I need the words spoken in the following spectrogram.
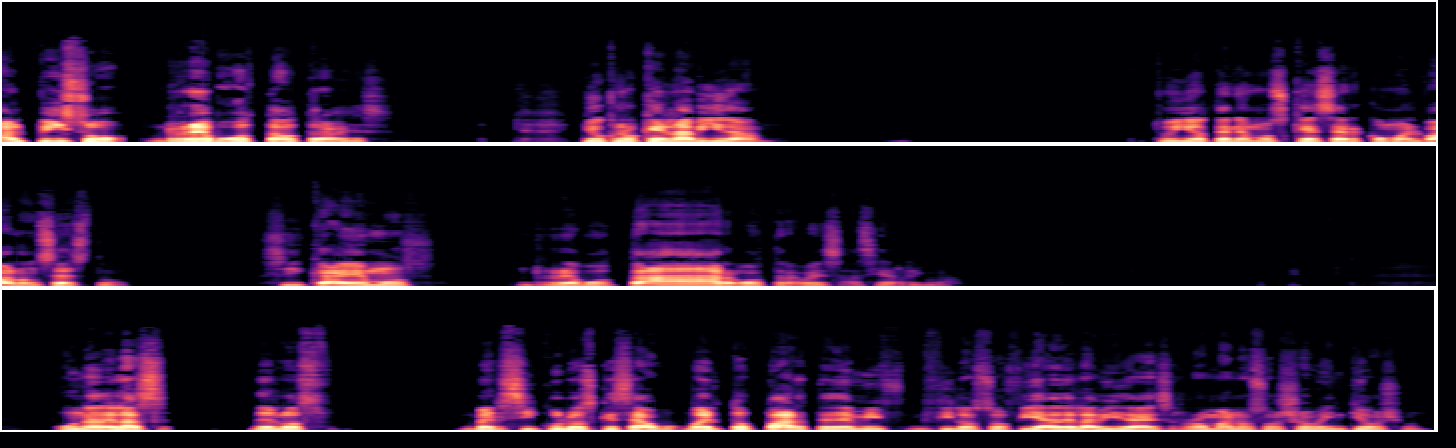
al piso, rebota otra vez. Yo creo que en la vida, tú y yo tenemos que ser como el baloncesto. Si caemos, rebotar otra vez hacia arriba. Una de las de los versículos que se ha vuelto parte de mi filosofía de la vida es Romanos 8:28,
